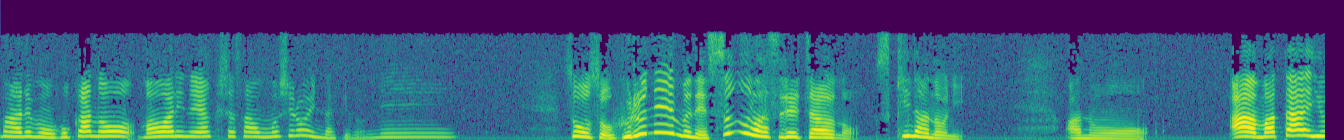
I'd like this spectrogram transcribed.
まあでも他の周りの役者さん面白いんだけどね。そうそう、フルネームね、すぐ忘れちゃうの。好きなのに。あのー、あ、また言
